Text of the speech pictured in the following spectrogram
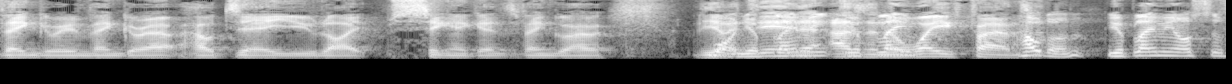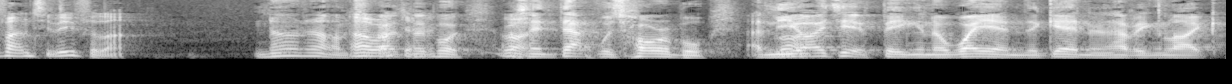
Wenger in, Wenger out. How dare you like sing against Wenger? How, the What, idea you're blaming, that as an blaming- away fan. Hold on, you're blaming Arsenal fan TV for that. No, no, I'm Oh, about okay. make a point. I'm Right. saying that was horrible. And the Right. idea of being in away end again and having like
